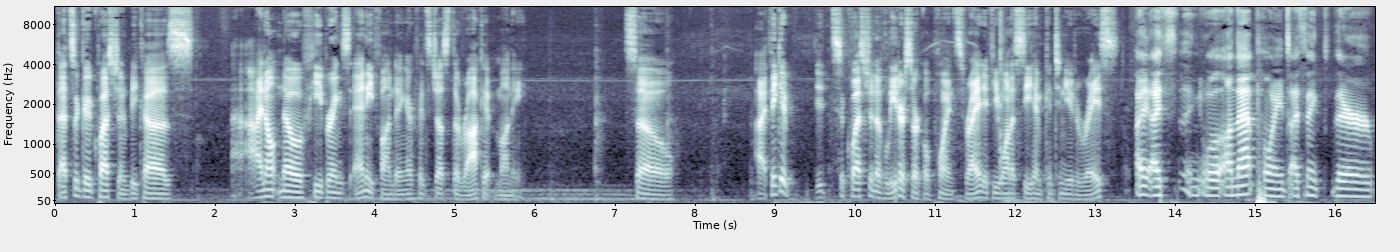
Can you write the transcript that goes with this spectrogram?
that's a good question because I don't know if he brings any funding or if it's just the rocket money. So I think it it's a question of leader circle points, right? If you want to see him continue to race. I, I th- well on that point, I think their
